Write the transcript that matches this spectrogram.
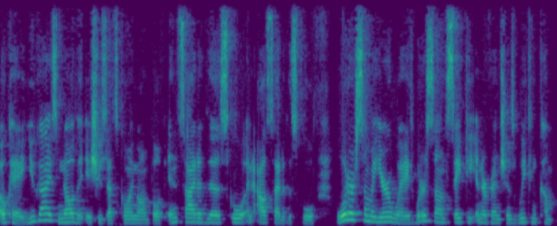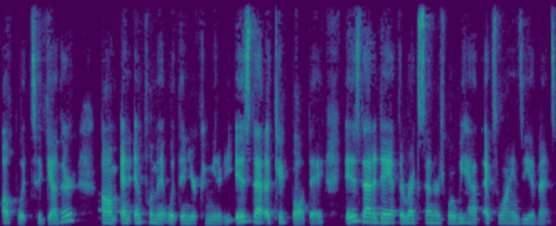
okay, you guys know the issues that's going on both inside of the school and outside of the school. What are some of your ways? What are some safety interventions we can come up with together um, and implement within your community? Is that a kickball day? Is that a day at the rec centers where we have X, Y, and Z events?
